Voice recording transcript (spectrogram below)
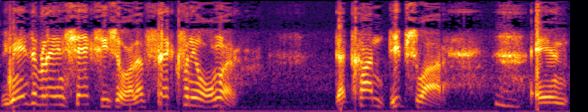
Die mense bly in seks hierso. Hulle vrek van die honger. Dit gaan diep swaar. En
